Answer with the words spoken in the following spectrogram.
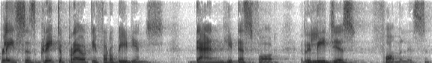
places greater priority for obedience than He does for religious formalism.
